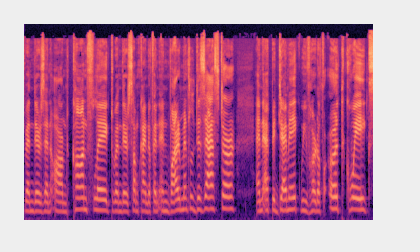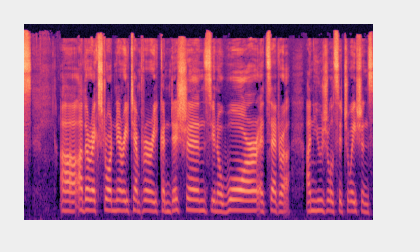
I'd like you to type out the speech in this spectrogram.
when there's an armed conflict, when there's some kind of an environmental disaster, an epidemic. We've heard of earthquakes, uh, other extraordinary temporary conditions, you know, war, etc., unusual situations.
